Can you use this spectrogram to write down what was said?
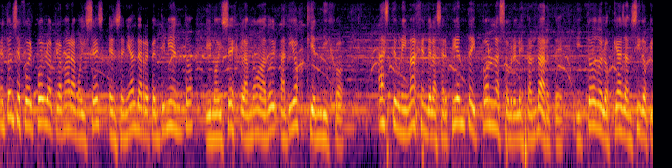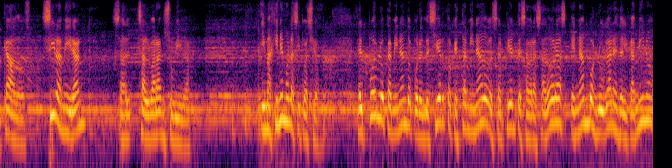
Entonces fue el pueblo a clamar a Moisés en señal de arrepentimiento y Moisés clamó a Dios quien dijo, Hazte una imagen de la serpiente y ponla sobre el estandarte, y todos los que hayan sido picados, si la miran, salvarán su vida. Imaginemos la situación. El pueblo caminando por el desierto que está minado de serpientes abrasadoras, en ambos lugares del camino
